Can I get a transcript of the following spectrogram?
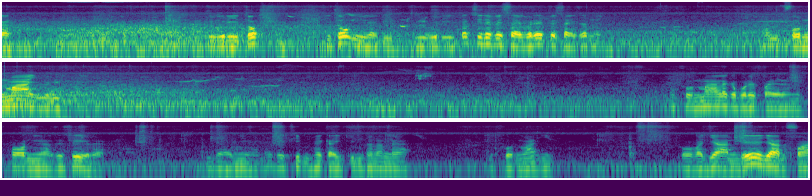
กัอยู่ดีตก ที่โต๊ะอีกแล้วดีดีบ่ดีจักสิได้ไปใส่บ่ได้ไปใส่ซ้ำนี่มันฝนมาอยู่นี่ฝนมาแล้วก็บ่ได้ไปแล้วป้อนเหงื่อซื่อๆแหละได้เหงื่อไม่ได้ทิ่มให้ไก่กินเท่านั้นแหละฝนมาอีกพรายานเด้ยานฟ้า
